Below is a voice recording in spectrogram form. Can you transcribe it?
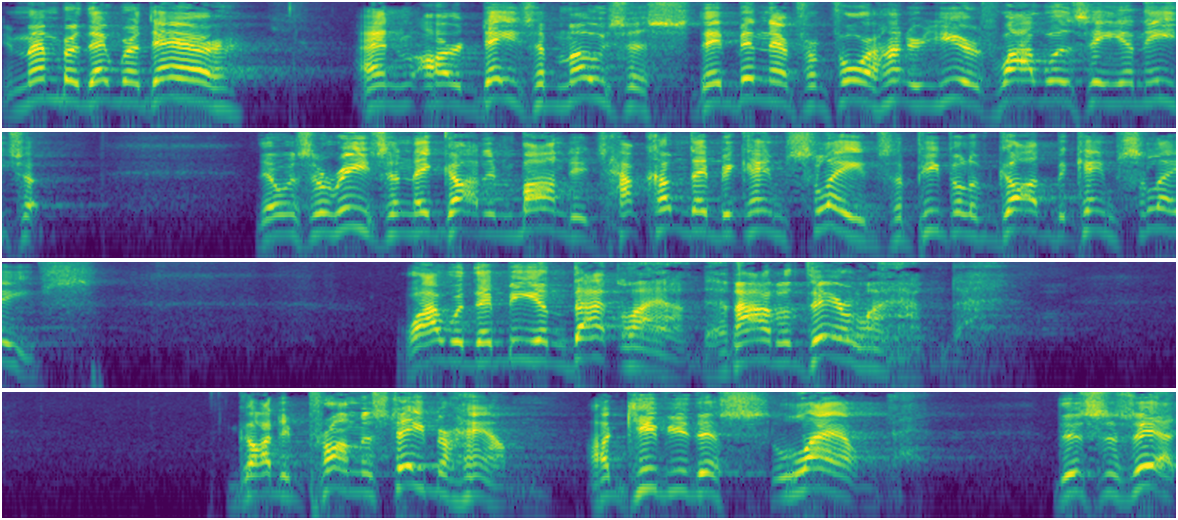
Remember, they were there, and our days of Moses, they'd been there for 400 years. Why was he in Egypt? There was a reason they got in bondage. How come they became slaves? The people of God became slaves. Why would they be in that land and out of their land? God had promised Abraham I'll give you this land. This is it.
